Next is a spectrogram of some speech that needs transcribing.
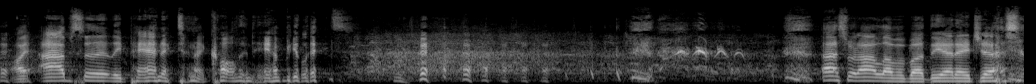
I absolutely panicked, and I called an ambulance. That's what I love about the NHS.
